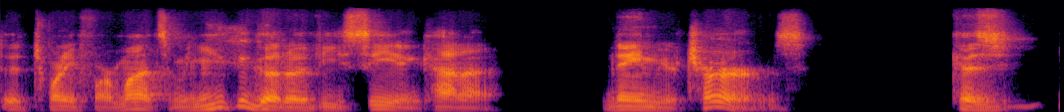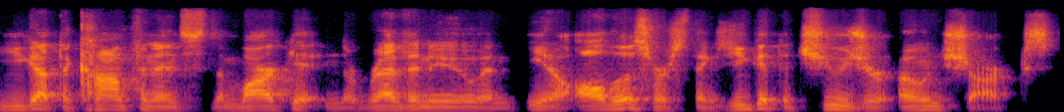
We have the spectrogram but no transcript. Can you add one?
to 24 months, I mean, you could go to a VC and kind of name your terms because you got the confidence, the market, and the revenue, and you know all those sorts of things. You get to choose your own sharks.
